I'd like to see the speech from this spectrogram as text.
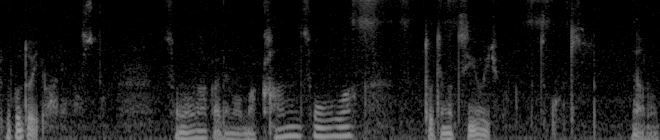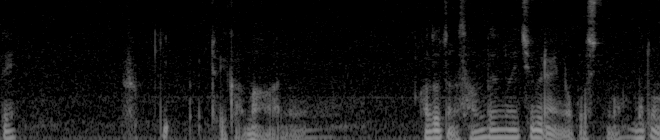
ということを言われました。その中でも、まあ、肝臓はとても強い動きなので復帰というかまああの肝臓というのは3分の1ぐらい残しても元の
